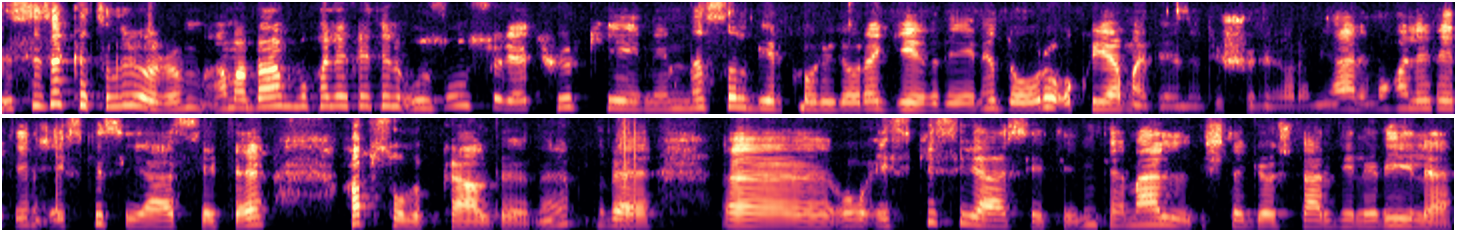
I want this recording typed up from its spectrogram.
Size katılıyorum ama ben muhalefetin uzun süre Türkiye'nin nasıl bir koridora girdiğini doğru okuyamadığını düşünüyorum. Yani muhalefetin eski siyasete hapsolup kaldığını ve e, o eski siyasetin temel işte göstergeleriyle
